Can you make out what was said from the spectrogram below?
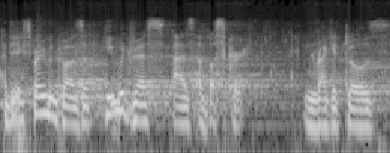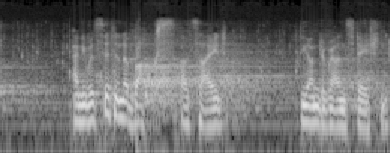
And the experiment was that he would dress as a busker in ragged clothes, and he would sit in a box outside the underground station.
